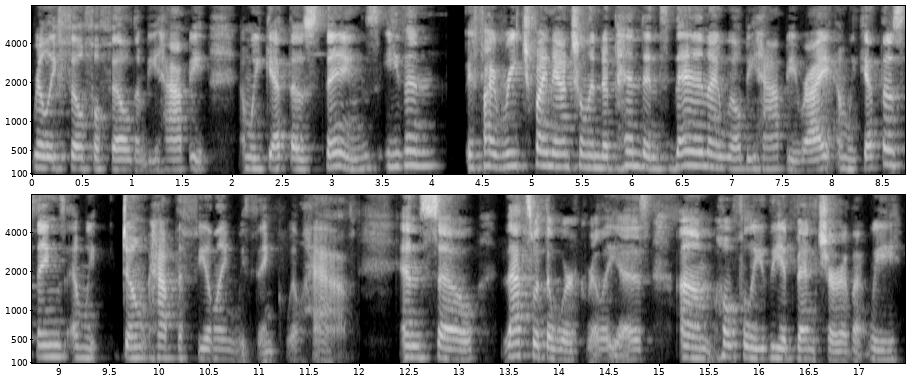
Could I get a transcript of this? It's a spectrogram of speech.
really feel fulfilled and be happy. And we get those things, even if I reach financial independence, then I will be happy, right? And we get those things and we don't have the feeling we think we'll have. And so that's what the work really is. Um, hopefully, the adventure that we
